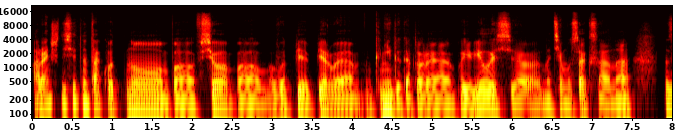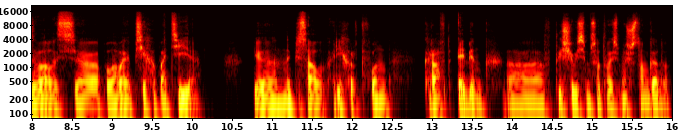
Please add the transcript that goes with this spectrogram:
А раньше действительно так вот, ну, а, все, а, вот первая книга, которая появилась э, на тему секса, она называлась э, «Половая психопатия». Ее написал Рихард фон Крафт Эббинг э, в 1886 году.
